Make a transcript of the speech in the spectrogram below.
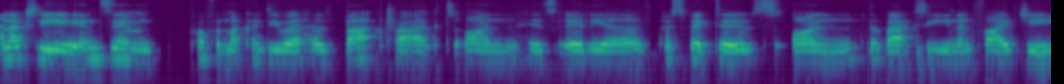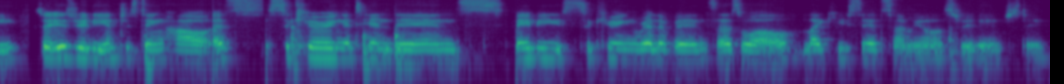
And actually, in Zim, Prophet Makandiwa has backtracked on his earlier perspectives on the vaccine and 5G. So it is really interesting how it's securing attendance, maybe securing relevance as well. Like you said, Samuel, it's really interesting.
